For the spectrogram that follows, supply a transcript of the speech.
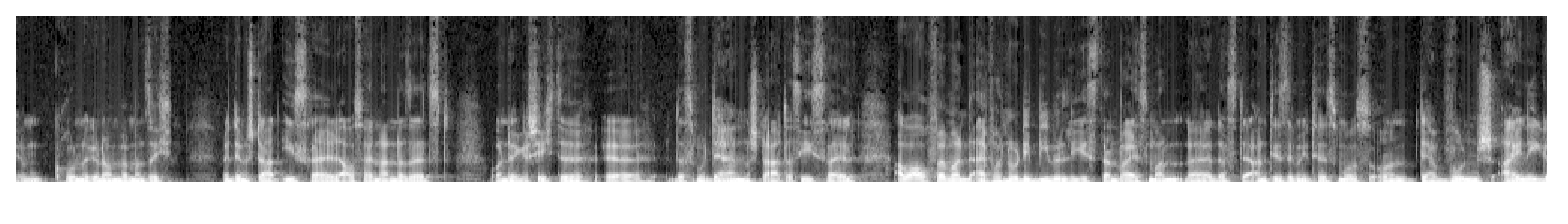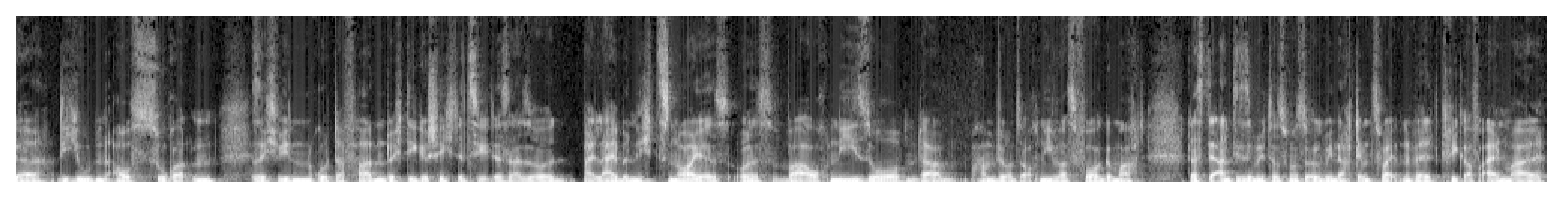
im Grunde genommen, wenn man sich mit dem Staat Israel auseinandersetzt und der Geschichte äh, des modernen Staates Israel. Aber auch wenn man einfach nur die Bibel liest, dann weiß man, äh, dass der Antisemitismus und der Wunsch einiger, die Juden auszurotten, sich wie ein roter Faden durch die Geschichte zieht. Ist also beileibe nichts Neues. Und es war auch nie so, da haben wir uns auch nie was vorgemacht, dass der Antisemitismus irgendwie nach dem Zweiten Weltkrieg auf einmal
